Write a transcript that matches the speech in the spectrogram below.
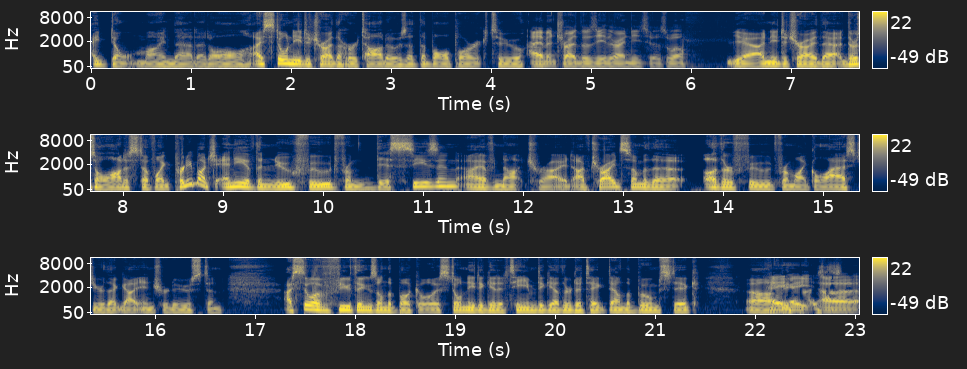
I don't mind that at all. I still need to try the hurtados at the ballpark too. I haven't tried those either. I need to as well. Yeah, I need to try that. There's a lot of stuff like pretty much any of the new food from this season I have not tried. I've tried some of the other food from like last year that got introduced and I still have a few things on the bucket list. Still need to get a team together to take down the boomstick. Uh, hey, hey, uh,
